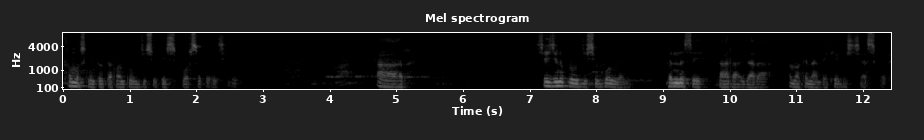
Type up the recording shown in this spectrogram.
থমস কিন্তু তখন প্রভু যিশুকে স্পর্শ করেছিলেন। আর সেই জন্য প্রভু যিশু বললেন, ধন্য সে তারা যারা আমাকে না দেখে বিশ্বাস করে।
